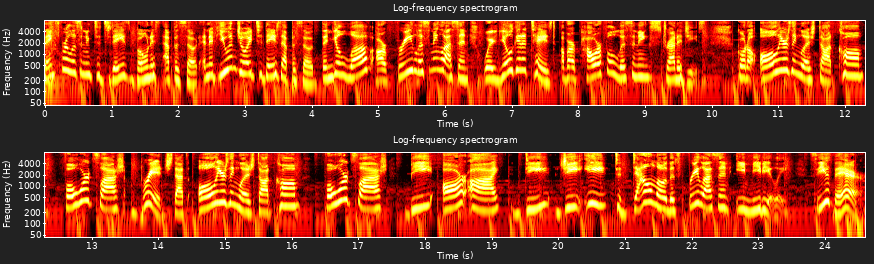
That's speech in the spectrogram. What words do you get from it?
Thanks for listening to today's bonus episode. And if you enjoyed today's episode, then you'll love our free listening lesson where you'll get a taste of our powerful listening strategies. Go to allearsenglish.com forward slash bridge. That's allearsenglish.com forward slash B R I D G E to download this free lesson immediately. See you there.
